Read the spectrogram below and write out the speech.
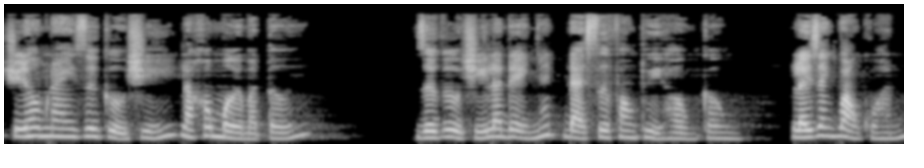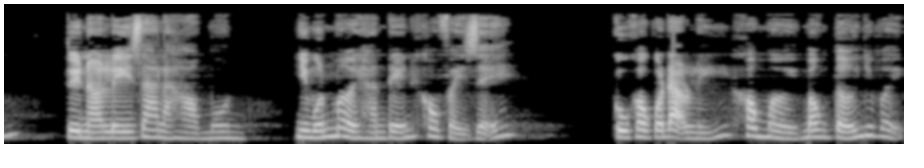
chuyện hôm nay Dư Cửu Trí là không mời mà tới. Dư Cửu Trí là đệ nhất đại sư phong thủy Hồng Kông, lấy danh vọng của hắn, tuy nói lý ra là hào môn, nhưng muốn mời hắn đến không phải dễ. Cũng không có đạo lý không mời mong tới như vậy.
